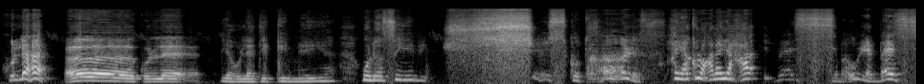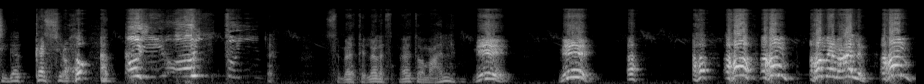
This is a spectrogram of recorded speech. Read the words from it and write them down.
كلها؟ آه كلها. يا ولاد الجنية ونصيبي. شش اسكت خالص. هياكلوا عليا حقي بس بقول لك بس ده كسر حقك. أي أي طيب. سمعت اللي أنا سمعته يا معلم؟ مين؟ مين؟ أه. أه اهم اهم يا معلم أهم!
